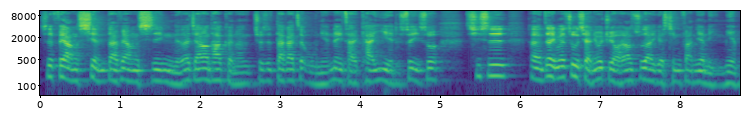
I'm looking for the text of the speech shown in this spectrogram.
是非常现代、非常新颖的，再加上它可能就是大概这五年内才开业的，所以说其实嗯，在里面住起来你会觉得好像住在一个新饭店里面。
